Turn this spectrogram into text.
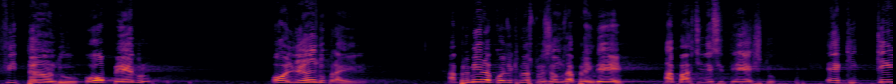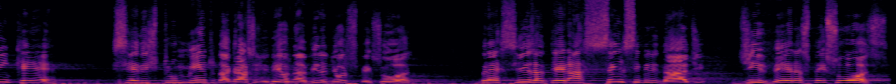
fitando, ou Pedro olhando para ele. A primeira coisa que nós precisamos aprender a partir desse texto é que quem quer ser instrumento da graça de Deus na vida de outras pessoas, precisa ter a sensibilidade de ver as pessoas.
